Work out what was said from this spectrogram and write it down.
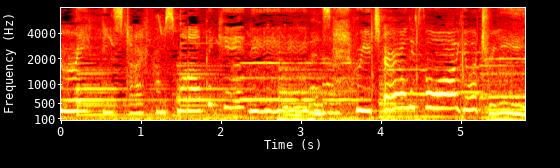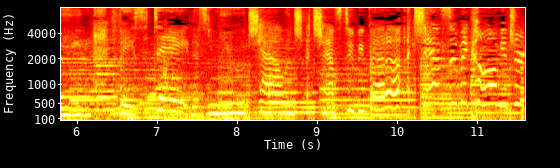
Great things start from small beginnings. Reach early for your dream. Face a day, there's a new challenge, a chance to be better, a chance to become your dream.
